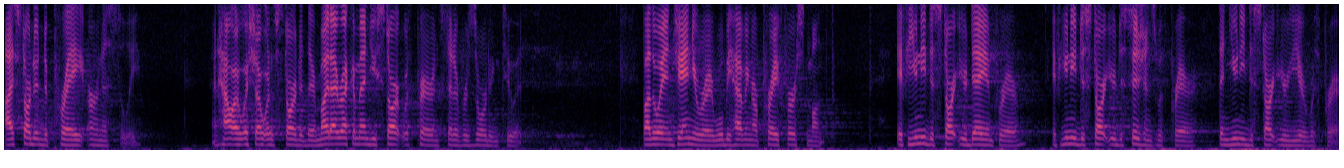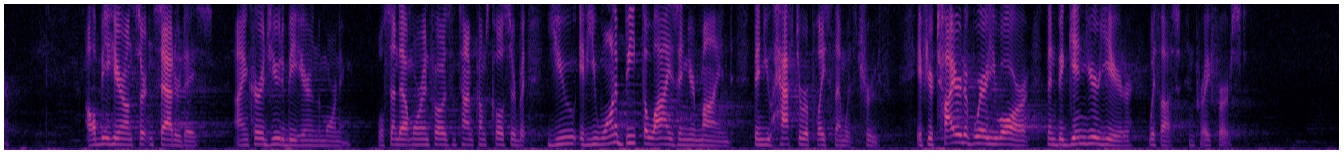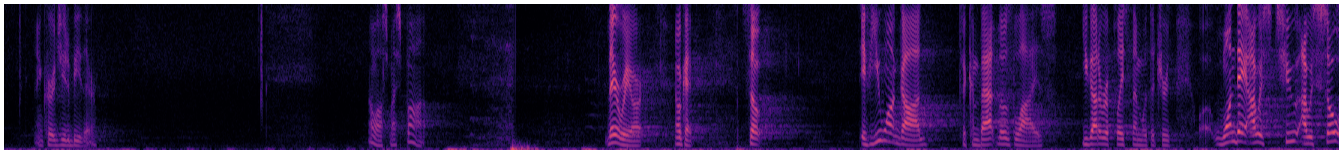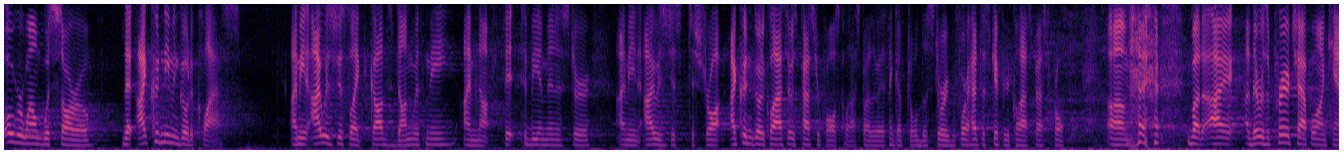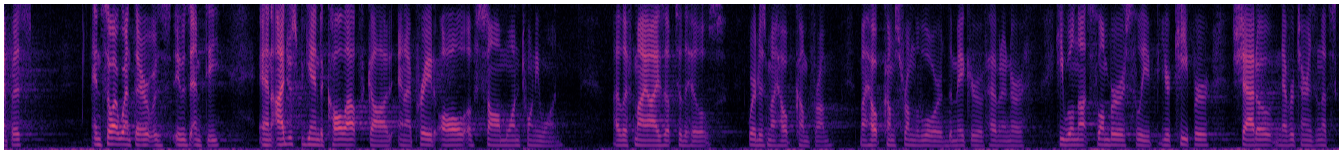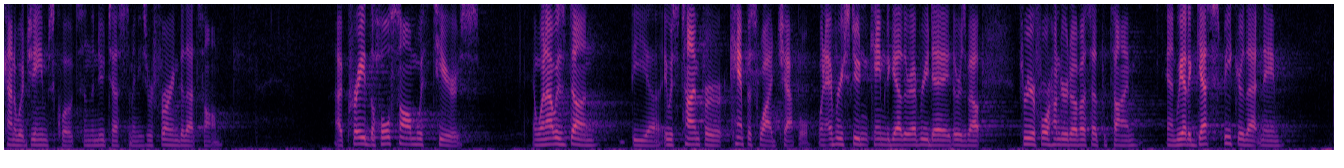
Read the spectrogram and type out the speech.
I started to pray earnestly. And how I wish I would have started there. Might I recommend you start with prayer instead of resorting to it? By the way, in January, we'll be having our Pray First month. If you need to start your day in prayer, if you need to start your decisions with prayer, then you need to start your year with prayer. I'll be here on certain Saturdays. I encourage you to be here in the morning. We'll send out more info as the time comes closer, but you if you want to beat the lies in your mind, then you have to replace them with truth. If you're tired of where you are, then begin your year with us and pray first. I encourage you to be there. I lost my spot. There we are. Okay. So, if you want God to combat those lies, you got to replace them with the truth. One day I was too I was so overwhelmed with sorrow that I couldn't even go to class. I mean, I was just like, God's done with me. I'm not fit to be a minister. I mean, I was just distraught. I couldn't go to class. It was Pastor Paul's class, by the way. I think I've told this story before. I had to skip your class, Pastor Paul. Um, but I, there was a prayer chapel on campus, and so I went there. It was, it was empty. And I just began to call out to God, and I prayed all of Psalm 121. I lift my eyes up to the hills. Where does my help come from? My help comes from the Lord, the maker of heaven and earth. He will not slumber or sleep. Your keeper, shadow, never turns. And that's kind of what James quotes in the New Testament. He's referring to that psalm. I prayed the whole psalm with tears. And when I was done, the, uh, it was time for campus wide chapel. When every student came together every day, there was about three or four hundred of us at the time. And we had a guest speaker that name,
